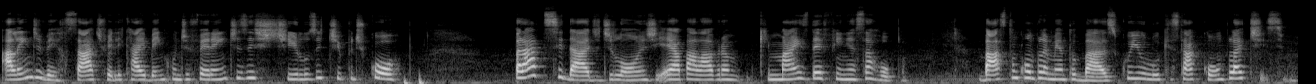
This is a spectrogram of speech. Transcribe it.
Além de versátil, ele cai bem com diferentes estilos e tipo de corpo. Praticidade de longe é a palavra que mais define essa roupa. Basta um complemento básico e o look está completíssimo.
